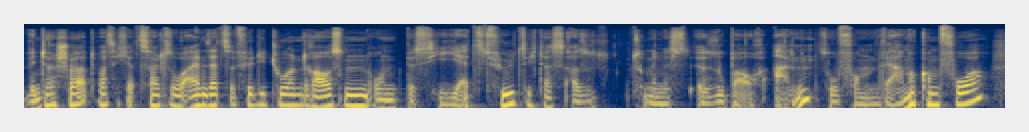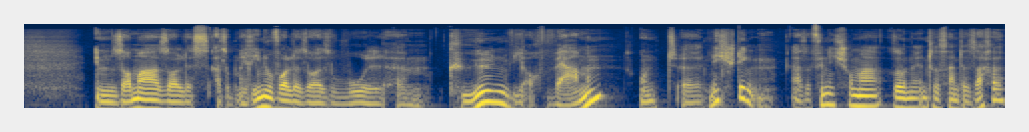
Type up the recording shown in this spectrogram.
Wintershirt, was ich jetzt halt so einsetze für die Touren draußen. Und bis jetzt fühlt sich das also zumindest äh, super auch an, so vom Wärmekomfort. Im Sommer soll es, also Merino-Wolle soll sowohl ähm, kühlen wie auch wärmen und äh, nicht stinken. Also finde ich schon mal so eine interessante Sache.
